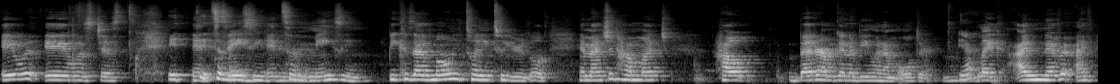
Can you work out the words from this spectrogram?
It was it was just It, it's amazing. It's amazing because I'm only 22 years old. Imagine how much how better I'm going to be when I'm older. Yeah. Like I've never I've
